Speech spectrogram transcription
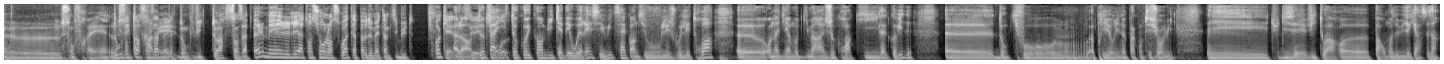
euh, sont frais. Donc victoire sans appel. Donc victoire sans appel, mais les attention on leur soit capable de mettre un petit but. Ok. Alors, Depay, Toko et Kambi, Kadewere, c'est 8,50 si vous voulez jouer les trois. Euh, on a dit un mot de Guimaraes, je crois qu'il a le Covid. Euh, donc, il faut, a priori, ne pas compter sur lui. Et tu disais victoire euh, par au moins deux buts d'écart, c'est ça?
